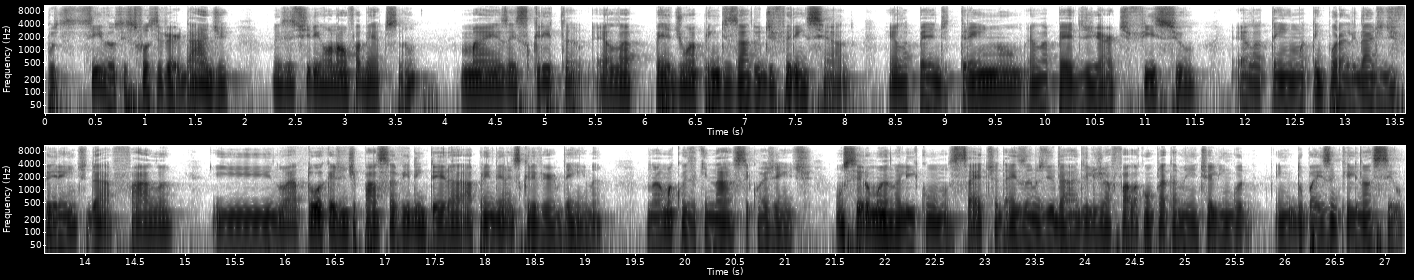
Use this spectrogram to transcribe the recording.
possível, se isso fosse verdade, não existiriam analfabetos, não? Mas a escrita, ela pede um aprendizado diferenciado. Ela pede treino, ela pede artifício, ela tem uma temporalidade diferente da fala e não é à toa que a gente passa a vida inteira aprendendo a escrever bem, né? Não é uma coisa que nasce com a gente. Um ser humano ali com 7, 10 anos de idade, ele já fala completamente a língua do país em que ele nasceu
